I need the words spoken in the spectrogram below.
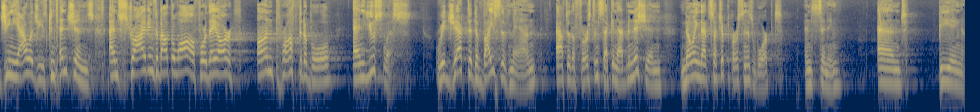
genealogies, contentions, and strivings about the law, for they are unprofitable and useless. Reject a divisive man after the first and second admonition, knowing that such a person is warped and sinning and being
